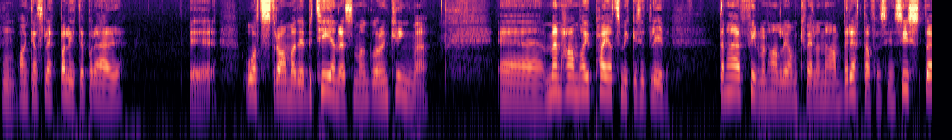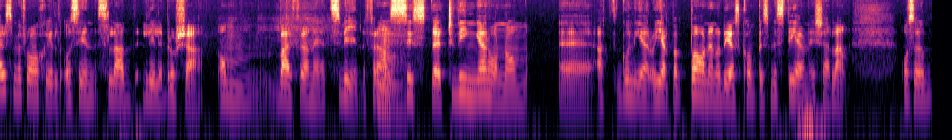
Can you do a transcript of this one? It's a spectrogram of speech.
Mm. Och han kan släppa lite på det här eh, åtstramade beteendet som han går omkring med. Eh, men han har ju pajat så mycket i sitt liv. Den här filmen handlar ju om kvällen när han berättar för sin syster som är frånskild och sin sladd lillebrorsa om varför han är ett svin. För hans Mm. syster tvingar honom eh, att gå ner och hjälpa barnen och deras kompis med stereon i källaren. Och så,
